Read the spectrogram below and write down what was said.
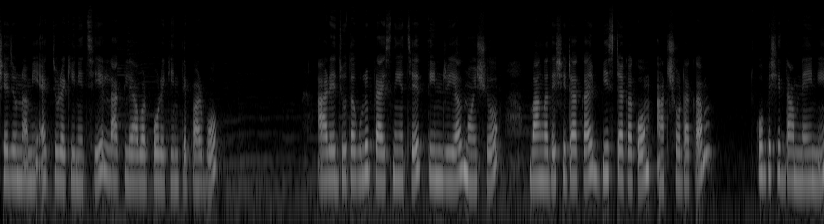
সেজন্য আমি এক জোড়া কিনেছি, লাগলে আবার পরে কিনতে পারব। আর এই জুতাগুলোর প্রাইস নিয়েছে তিন রিয়াল নয়শো। বাংলাদেশি টাকায় বিশ টাকা কম, আটশো টাকা। খুব বেশি দাম নেয়নি।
